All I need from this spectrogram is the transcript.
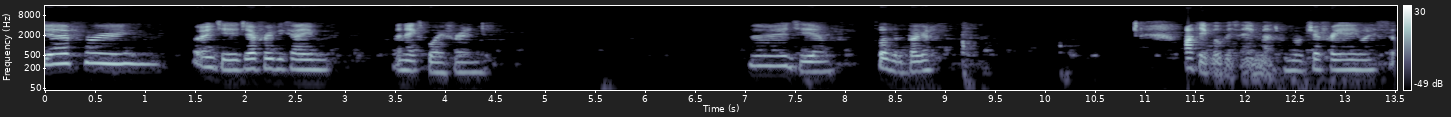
Jeffrey. Oh dear, Jeffrey became an ex-boyfriend. Oh dear. Poor little bugger. I think we'll be seeing much more of Jeffrey anyway, so.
